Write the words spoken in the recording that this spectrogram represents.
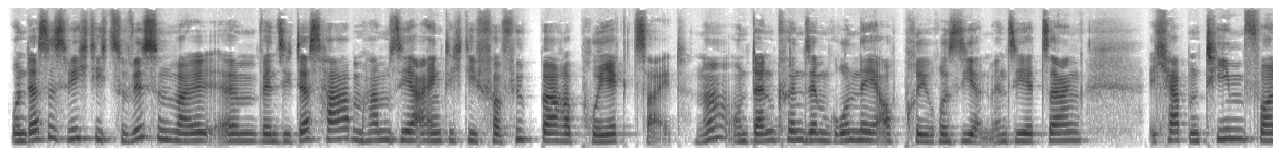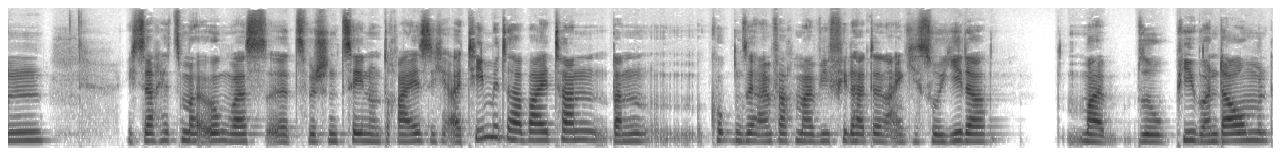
Und das ist wichtig zu wissen, weil ähm, wenn Sie das haben, haben Sie ja eigentlich die verfügbare Projektzeit. Ne? Und dann können Sie im Grunde ja auch priorisieren. Wenn Sie jetzt sagen, ich habe ein Team von ich sage jetzt mal irgendwas äh, zwischen 10 und 30 IT-Mitarbeitern, dann gucken Sie einfach mal, wie viel hat denn eigentlich so jeder mal so Pi über den Daumen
